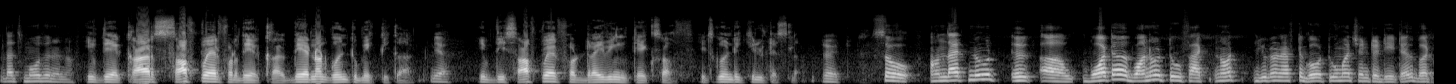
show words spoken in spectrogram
That's more than enough. If their car software for their car, they are not going to make the car. Yeah. If the software for driving takes off, it's going to kill Tesla. Right. So on that note, uh, what are one or two fact? Not you don't have to go too much into detail, but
